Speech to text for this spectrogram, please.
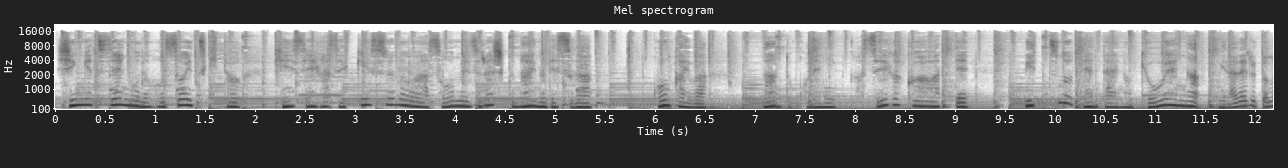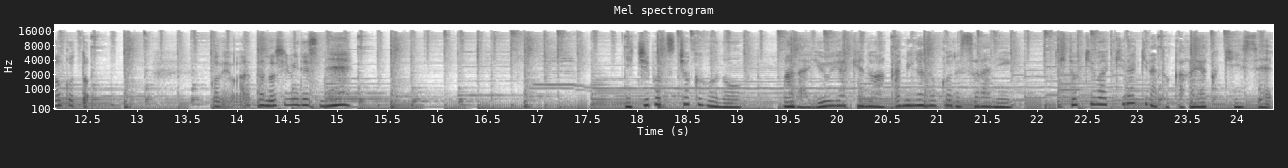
新月前後の細い月と金星が接近するのはそう珍しくないのですが今回はなんとこれに火星が加わって3つの天体の共演が見られるとのこと。これは楽しみですね。日没直後のまだ夕焼けの赤みが残る空にひときわキラキラと輝く金星。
